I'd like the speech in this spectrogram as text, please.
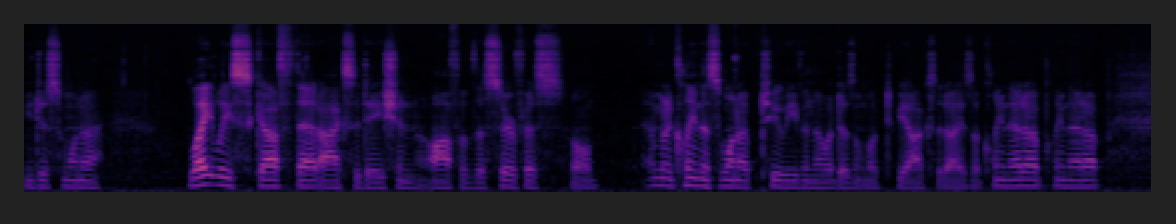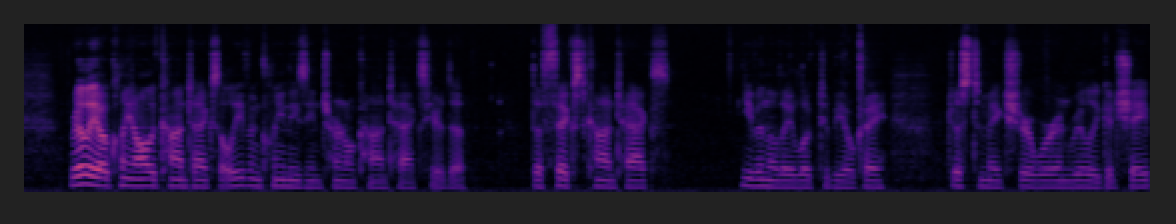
You just want to lightly scuff that oxidation off of the surface. So I'm going to clean this one up too, even though it doesn't look to be oxidized. I'll clean that up, clean that up. Really, I'll clean all the contacts. I'll even clean these internal contacts here, the, the fixed contacts, even though they look to be okay, just to make sure we're in really good shape.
